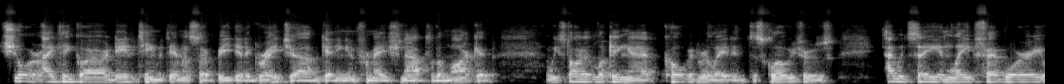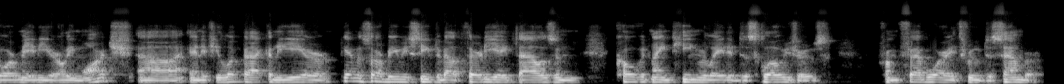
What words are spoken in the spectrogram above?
Sure. I think our data team at the MSRB did a great job getting information out to the market. We started looking at COVID related disclosures, I would say in late February or maybe early March. Uh, and if you look back in the year, the MSRB received about 38,000 COVID 19 related disclosures from February through December.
